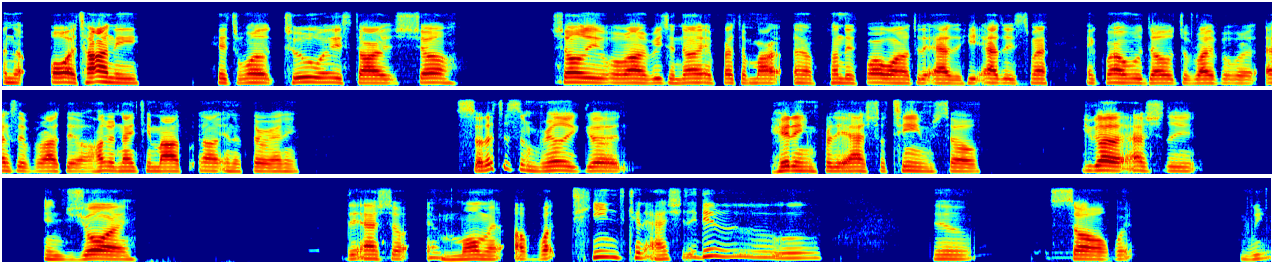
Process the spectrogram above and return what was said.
And the Ohtani hits one two-way star show. Surely around reached another impressive mark on Sunday 4-1 to the Astros. He actually smashed a ground rule double to right field with an exit velocity of 119 miles hour in the third inning. So this is some really good hitting for the Astro team. So you gotta actually enjoy the Astro moment of what teams can actually do. Do so we we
